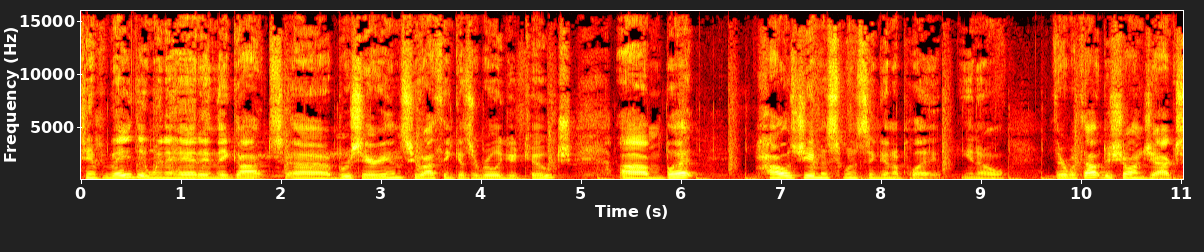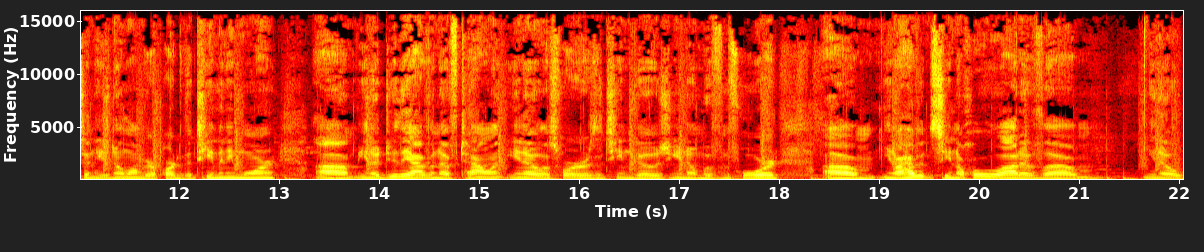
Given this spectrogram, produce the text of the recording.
Tampa Bay, they went ahead and they got uh, Bruce Arians, who I think is a really good coach. Um, but how is Jameis Winston going to play? You know, they're without DeSean Jackson. He's no longer a part of the team anymore. Um, you know, do they have enough talent, you know, as far as the team goes, you know, moving forward? Um, you know, I haven't seen a whole lot of, um, you know,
